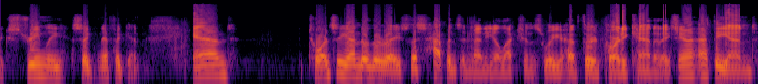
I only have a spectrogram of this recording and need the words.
extremely significant. And towards the end of the race, this happens in many elections where you have third party candidates. You know, at the end,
